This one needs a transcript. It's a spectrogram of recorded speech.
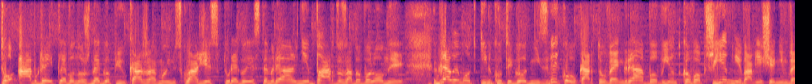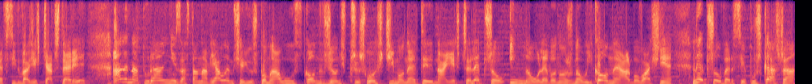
to upgrade lewonożnego piłkarza w moim składzie, z którego jestem realnie bardzo zadowolony. Grałem od kilku tygodni zwykłą kartą Węgra, bo wyjątkowo przyjemnie bawię się nim w FC24, ale naturalnie zastanawiałem się już pomału, skąd wziąć w przyszłości monety na jeszcze lepszą, inną lewonożną ikonę, albo właśnie lepszą wersję Puszkasza,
